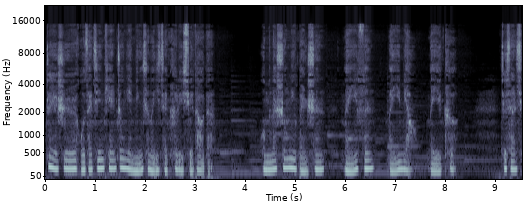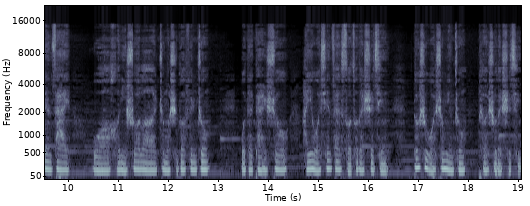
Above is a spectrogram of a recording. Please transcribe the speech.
这也是我在今天正念冥想的一节课里学到的。我们的生命本身，每一分每一秒。每一刻，就像现在，我和你说了这么十多分钟，我的感受，还有我现在所做的事情，都是我生命中特殊的事情。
